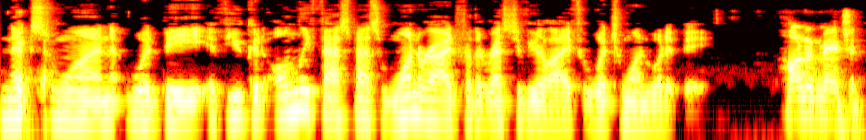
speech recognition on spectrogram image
Next one would be if you could only fast pass one ride for the rest of your life, which one would it be? Haunted Mansion,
